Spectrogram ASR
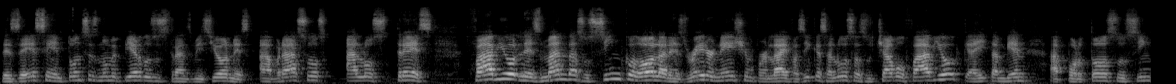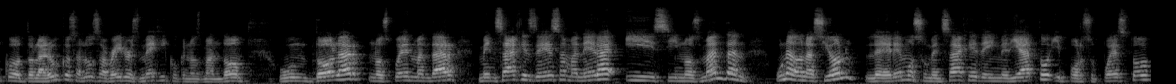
Desde ese entonces no me pierdo sus transmisiones. Abrazos a los tres. Fabio les manda sus 5 dólares, Raider Nation for Life. Así que saludos a su chavo Fabio, que ahí también aportó sus 5 dolarucos. Saludos a Raiders México, que nos mandó un dólar. Nos pueden mandar mensajes de esa manera. Y si nos mandan una donación, leeremos su mensaje de inmediato. Y por supuesto,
